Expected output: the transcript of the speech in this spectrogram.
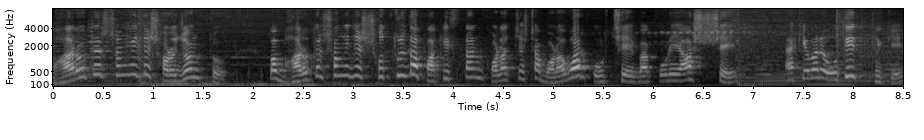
ভারতের সঙ্গে যে ষড়যন্ত্র বা ভারতের সঙ্গে যে শত্রুতা পাকিস্তান করার চেষ্টা বরাবর করছে বা করে আসছে, একেবারে অতীত থেকে,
